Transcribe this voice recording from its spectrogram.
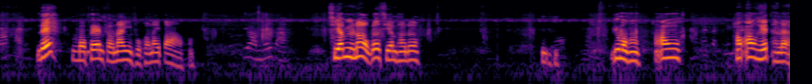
ละเด้บ่แฟนเขาในผูกเขาในป่าเสียมได้จ้ะเสียมอยู่นอกเด้อเสียมเฮาเด้อ อยู่หมองเอาเฮาเอาเฮ็ดหั่นแหละ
